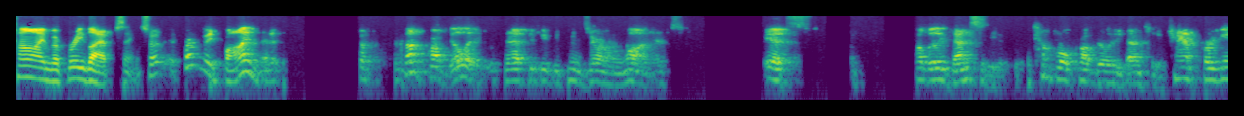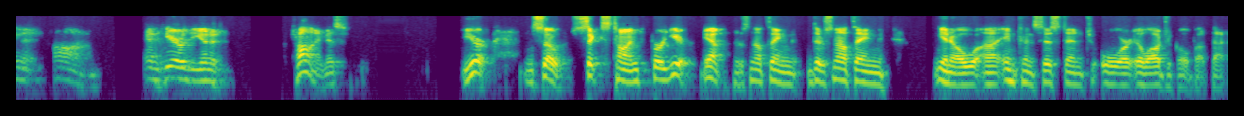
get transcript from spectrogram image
time of relapsing. So it's perfectly fine that it, it's not probability. It has to be between zero and one. It's it's probability density, temporal probability density, chance per unit time. And here the unit time is year. And so six times per year. Yeah, there's nothing, there's nothing, you know, uh, inconsistent or illogical about that.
